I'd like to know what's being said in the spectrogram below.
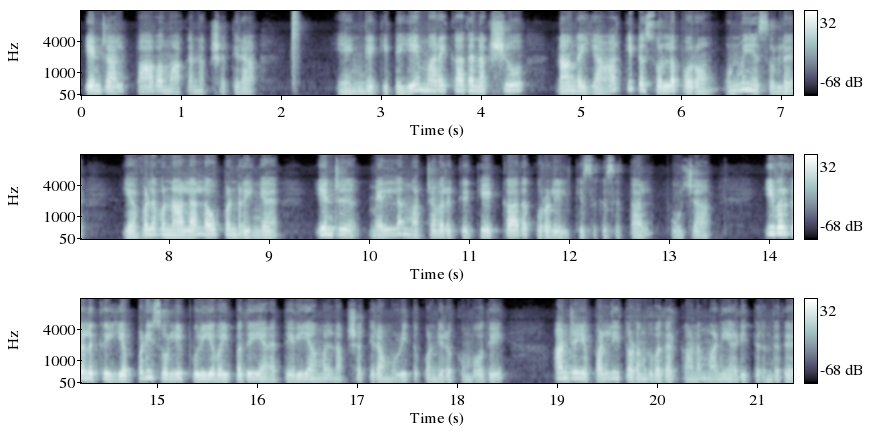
என்றால் பாவமாக நக்ஷத்திரா. எங்க கிட்டயே மறைக்காத நக்ஷு நாங்க யார்கிட்ட சொல்ல போறோம்? உண்மைய சொல்லு. எவ்வளவு நாளா லவ் பண்றீங்க? என்று மெல்ல மற்றவருக்கு கேட்காத குரலில் கிசுகிசுத்தாள் பூஜா. இவர்களுக்கு எப்படி சொல்லி புரிய வைப்பது என தெரியாமல் நட்சத்திரம் முழித்து கொண்டிருக்கும் போதே அன்றைய பள்ளி தொடங்குவதற்கான மணி அடித்திருந்தது.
